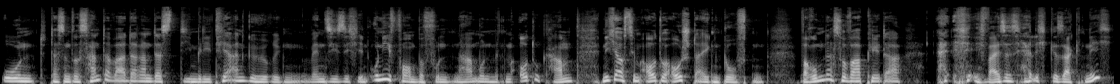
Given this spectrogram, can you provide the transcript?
Und das Interessante war daran, dass die Militärangehörigen, wenn sie sich in Uniform befunden haben und mit dem Auto kamen, nicht aus dem Auto aussteigen durften. Warum das so war, Peter, Ich weiß es ehrlich gesagt nicht,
